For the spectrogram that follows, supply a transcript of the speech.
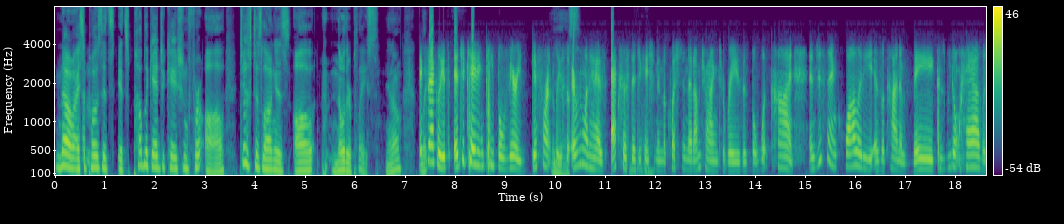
No, I suppose it's it's public education for all, just as long as all know their place. You know, Like- Exactly. It's educating people very differently. So everyone has access to education. And the question that I'm trying to raise is, but what kind? And just saying quality as a kind of vague, because we don't have a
